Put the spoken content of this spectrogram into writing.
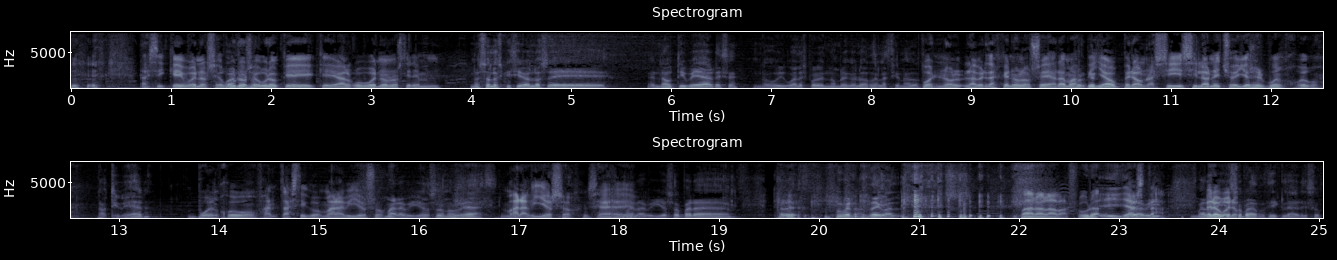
Así que bueno, seguro, Bueno, seguro que, que algo bueno nos tienen... ¿No son los que hicieron los de el ese? O igual es por el nombre que lo he relacionado. Pues no, la verdad es que no lo sé, ahora me has pillado, pero aún así, si lo han hecho ellos, es buen juego. ¿Naughty Bear? Buen juego, fantástico, maravilloso. Maravilloso, no veas. Maravilloso. O sea, eh, Maravilloso para... para- bueno, da igual. Para la basura. y ya Maravi- está. Pero bueno, para reciclar eso.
